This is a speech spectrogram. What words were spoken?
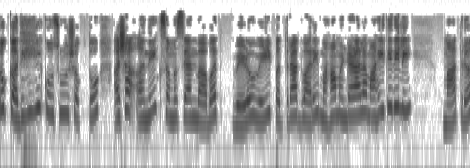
तो कधीही कोसळू शकतो अशा अनेक समस्यांबाबत वेळोवेळी पत्राद्वारे महामंडळाला माहिती दिली. मात्र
